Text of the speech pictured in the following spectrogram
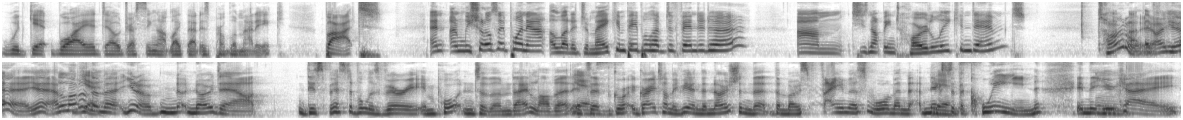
would get why Adele dressing up like that is problematic. But and and we should also point out a lot of Jamaican people have defended her. Um, she's not been totally condemned. Totally. Uh, Uh, yeah, yeah. And a lot of yeah. them are, you know, no, no doubt. This festival is very important to them. They love it. It's a gr- great time of year. And the notion that the most famous woman next to the Queen in the Mm. UK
